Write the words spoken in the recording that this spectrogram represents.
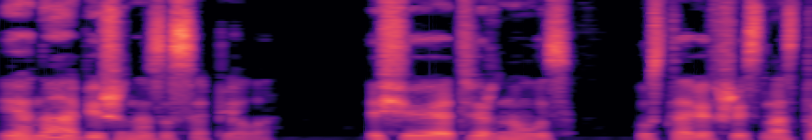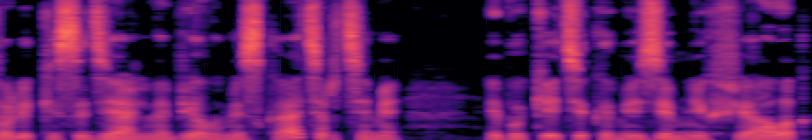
И она обиженно засопела. Еще и отвернулась, уставившись на столики с идеально белыми скатертями и букетиками зимних фиалок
